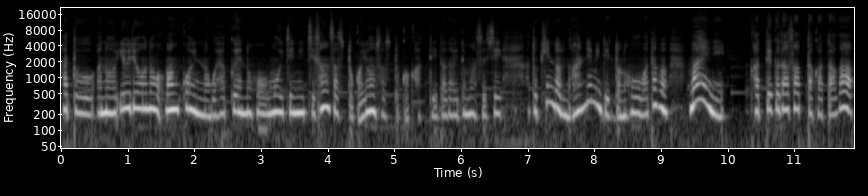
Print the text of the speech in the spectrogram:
あとあの有料のワンコインの500円の方も1日3冊とか4冊とか買っていただいてますしあと Kindle のアンリミティッドの方は多分前に買ってくださった方が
